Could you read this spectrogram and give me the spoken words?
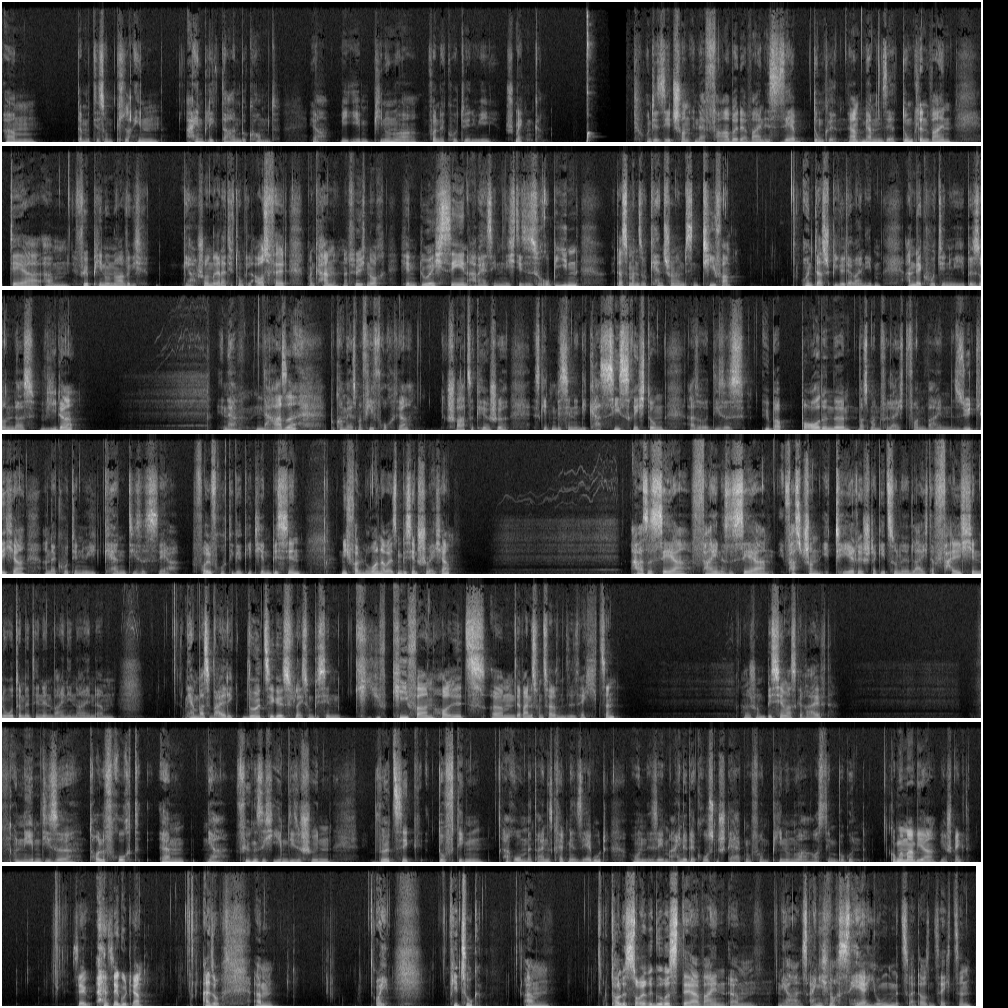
ähm, damit ihr so einen kleinen Einblick darin bekommt, ja, wie eben Pinot Noir von der Côte de Nuit schmecken kann. Und ihr seht schon in der Farbe, der Wein ist sehr dunkel. Ja? Wir haben einen sehr dunklen Wein, der ähm, für Pinot Noir wirklich ja, schon relativ dunkel ausfällt. Man kann natürlich noch hindurch sehen, aber er ist eben nicht dieses Rubin, das man so kennt, schon ein bisschen tiefer. Und das spiegelt der Wein eben an der Côte de Nuit besonders wider. In der Nase bekommen wir erstmal viel Frucht, ja. Schwarze Kirsche. Es geht ein bisschen in die Cassis-Richtung, also dieses überbordende, was man vielleicht von Wein südlicher an der Côte Nuit kennt, dieses sehr vollfruchtige geht hier ein bisschen nicht verloren, aber ist ein bisschen schwächer. Aber es ist sehr fein, es ist sehr fast schon ätherisch. Da geht so eine leichte Veilchennote mit in den Wein hinein. Ähm, wir haben was waldig würziges, vielleicht so ein bisschen Kief Kiefernholz. Ähm, der Wein ist von 2016. Also schon ein bisschen was gereift. Und neben diese tolle Frucht ähm, ja, fügen sich eben diese schönen würzig duftigen Aromen mit ein. Das gefällt mir sehr gut und ist eben eine der großen Stärken von Pinot Noir aus dem Burgund. Gucken wir mal, wie er, wie er schmeckt. Sehr, sehr gut, ja. Also, ähm, ui, viel Zug. Ähm, tolles Säuregerüst. Der Wein ähm, ja, ist eigentlich noch sehr jung mit 2016.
